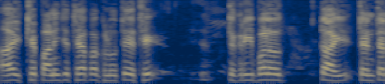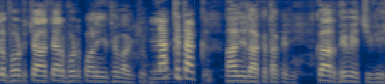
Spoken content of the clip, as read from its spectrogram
ਆ ਇੱਥੇ ਪਾਣੀ ਜਿੱਥੇ ਆਪਾਂ ਖਲੋਤੇ ਇੱਥੇ ਤਕਰੀਬਨ 2.5 3-3 ਫੁੱਟ 4-4 ਫੁੱਟ ਪਾਣੀ ਇੱਥੇ ਵਗ ਚੁੱਕਾ ਲੱਕ ਤੱਕ? ਹਾਂਜੀ ਲੱਕ ਤੱਕ ਜੀ। ਘਰ ਦੇ ਵਿੱਚ ਵੀ।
